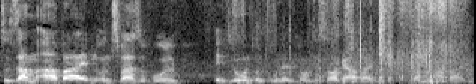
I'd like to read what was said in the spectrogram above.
zusammenarbeiten und zwar sowohl entlohnt und unentlohnte Sorgearbeiten zusammenarbeiten.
